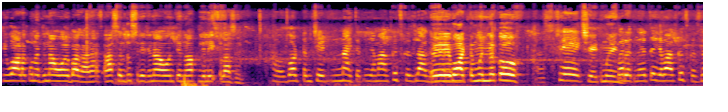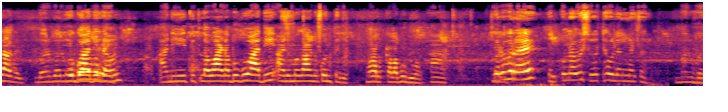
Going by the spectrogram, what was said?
ती वाडा कुणाच्या नावावर बघा ना. असेल दुसऱ्याच्या नावावर त्यानं आपल्याला ऐकलं असेल. बॉटम शेट नाही तर त्याच्यामागे कचकच ए लागेल वाट म्हण नको. शेट. शेट म्हण. परत नाही त्याच्यामागे कचकच लागेल. बर बर बघू आधी जाऊन. आणि तिथला वाडा बघू आधी आणि मग आणू कोणतरी. मालकाला बोलू. हा. बरोबर आहे? कुणा विश्वास ठेवलेला नाही चाल बरोबर.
